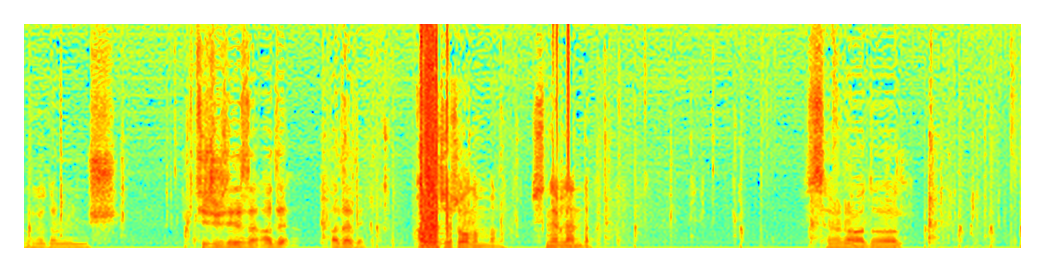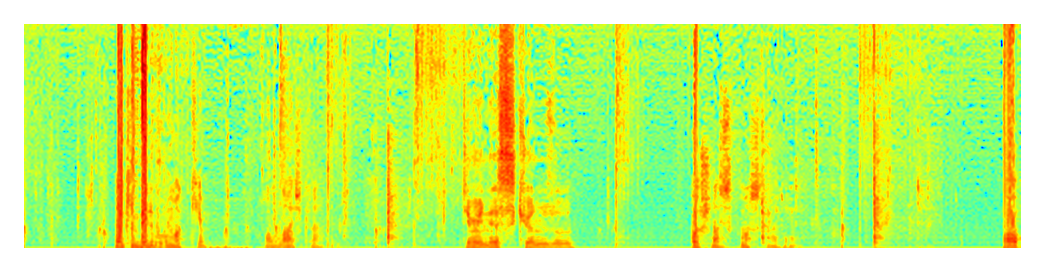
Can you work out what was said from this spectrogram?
Orada adam ölmüş. Bitireceğiz lan. Hadi. Hadi hadi. Alacağız oğlum bunu. Sinirlendim. Sen rahat ol. Ben kim beni vurmak kim? Allah aşkına. Değil mi? Ne sıkıyorsunuz oğlum? Boşuna sıkmasınlar ya. Hop.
